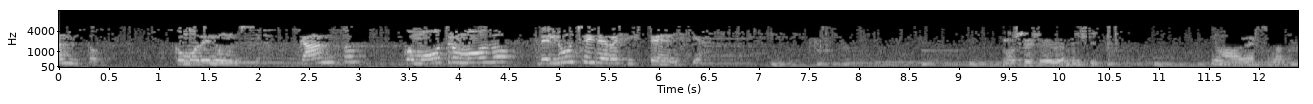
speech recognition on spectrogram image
Canto como denuncia, canto como otro modo de lucha y de resistencia. No se lleve, mi hijito. No, a ver, su mamá.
